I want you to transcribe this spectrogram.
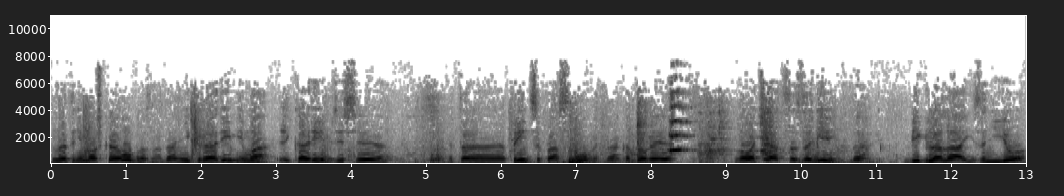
но это немножко образно, да, Ниграрим има. И Карим здесь э, это принципы, основы, да, которые волочатся за ней, да, биглала из-за нее,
